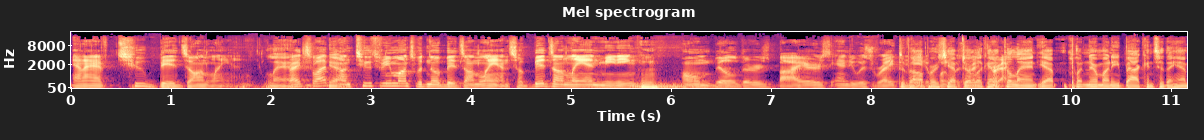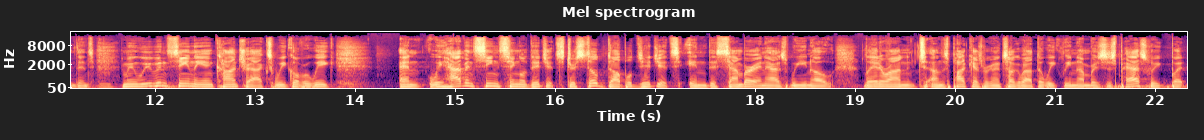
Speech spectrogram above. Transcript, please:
And I have two bids on land. Land, Right? So I've yeah. gone two, three months with no bids on land. So bids on land meaning hmm. home builders, buyers, and he was right. developers yep they're right. looking at the land yep putting their money back into the hamptons mm-hmm. i mean we've been seeing the in contracts week over week and we haven't seen single digits. There's still double digits in December, and as we know later on on this podcast, we're going to talk about the weekly numbers this past week. But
